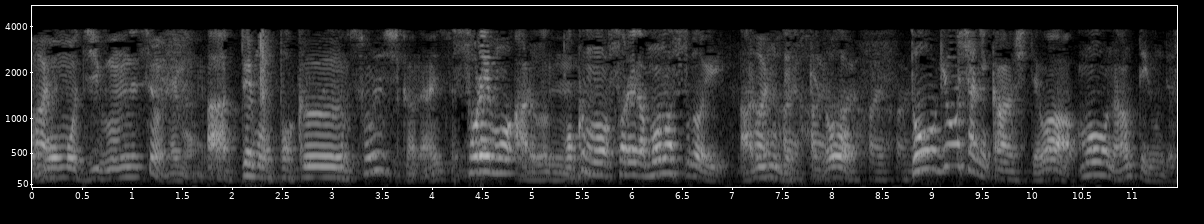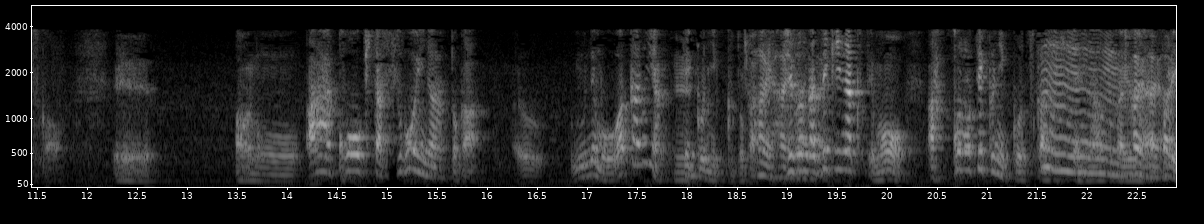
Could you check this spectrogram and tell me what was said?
はい。もうもう自分ですよねもう。あでも僕もうそれしかないですよそれもある、うん。僕もそれがものすごいあるんですけど同業者に関してはもうなんて言うんですか。えーあのああこう来たすごいなとかうんでも分かるやん、うん。テクニックとか、はいはいはいはい。自分ができなくてもあこのテクニックを使ってきてるなとかいうのはやっぱり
